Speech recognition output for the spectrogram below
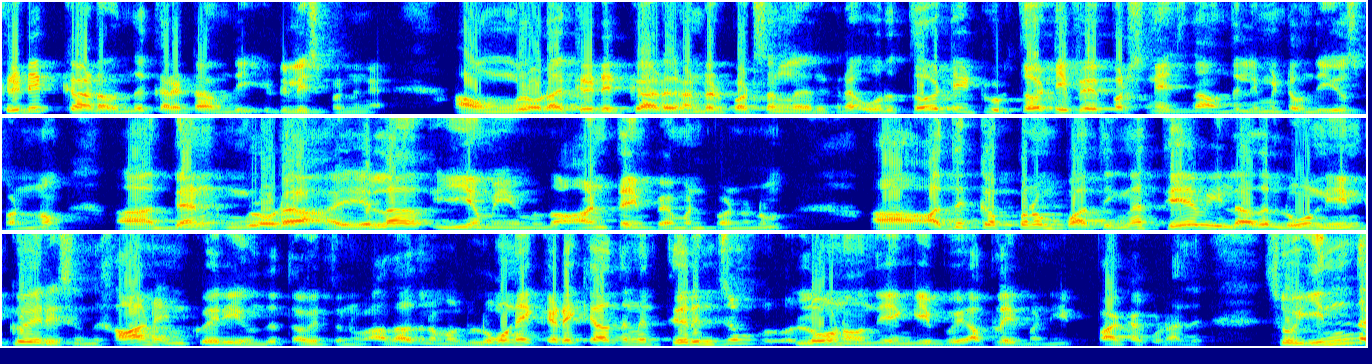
கிரெடிட் கார்டை வந்து கரெக்டாக வந்து யூட்டிலைஸ் பண்ணுங்க. அவங்களோட கிரெடிட் கார்டு ஹண்ட்ரட் பர்சன்ட்ல இருக்கிற ஒரு thirty to thirty five percentage தான் வந்து லிமிட் வந்து யூஸ் பண்ணணும். தென் உங்களோட எல்லா இஎம்ஐயும் வந்து ஆன் டைம் பேமெண்ட் பண்ணணும். அதுக்கப்புறம் பார்த்தீங்கன்னா தேவையில்லாத லோன் என்கொயரிஸ் வந்து ஹார்ட் என்கொயரி வந்து தவிர்த்தணும் அதாவது நமக்கு லோனே கிடைக்காதுன்னு தெரிஞ்சும் லோனை வந்து எங்கேயும் போய் அப்ளை பண்ணி பார்க்கக்கூடாது. ஸோ இந்த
